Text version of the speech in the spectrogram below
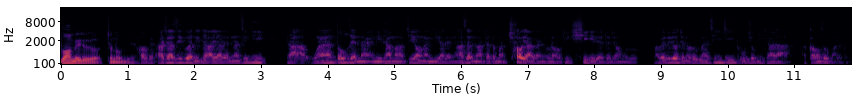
သွားမယ်လို့တော့ကျွန်တော်မြင်ဟုတ်ကဲ့အာရှဈေးကွက်အနေထားအရလဲ Man City ဒါ139အနေထားမှာကြေးအောင်နိုင်ကြီးရလဲ55.6ရာခိုင်နှုန်းလောက်အထိရှိနေတဲ့အတွက်ကြောင့်မလို့ဘာပဲပြောပြောကျွန်တော်တို့ Man City ကိုယုံကြည်ထားတာအကောင်းဆုံးပါပဲခင်ဗျ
